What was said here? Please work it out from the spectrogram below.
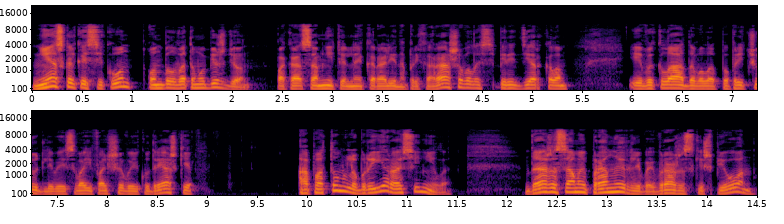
Несколько секунд он был в этом убежден, пока сомнительная Каролина прихорашивалась перед зеркалом и выкладывала по причудливые свои фальшивые кудряшки, а потом Лабриера осенило. Даже самый пронырливый вражеский шпион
